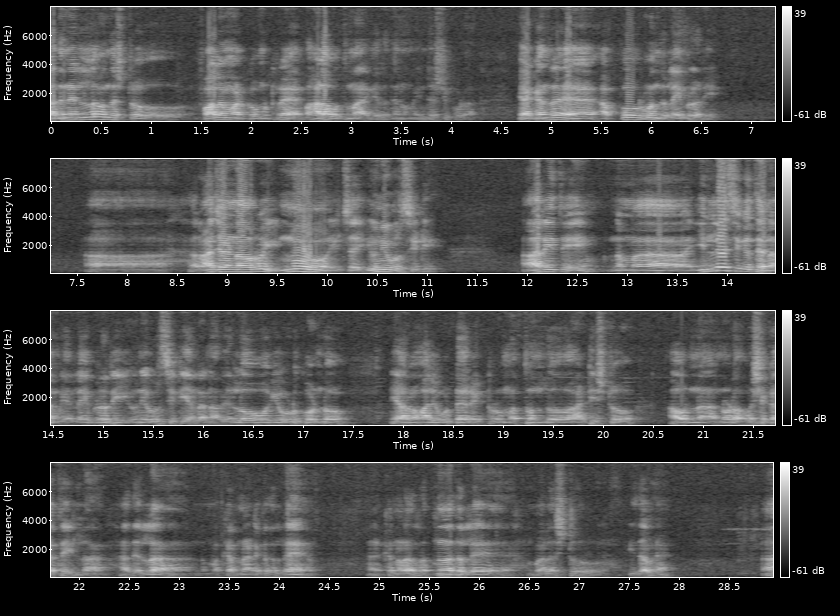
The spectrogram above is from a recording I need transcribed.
ಅದನ್ನೆಲ್ಲ ಒಂದಷ್ಟು ಫಾಲೋ ಮಾಡ್ಕೊಂಬಿಟ್ರೆ ಬಹಳ ಉತ್ತಮ ಆಗಿರುತ್ತೆ ನಮ್ಮ ಇಂಡಸ್ಟ್ರಿ ಕೂಡ. ಯಾಕಂದ್ರೆ ಅಪ್ಪ ಅವರು ಒಂದು ಲೈಬ್ರರಿ. ರಾಜಣ್ಣ ಅವರು ಇನ್ನೂ ಇಟ್ಸ್ ಎ ಯೂನಿವರ್ಸಿಟಿ. ಆ ರೀತಿ ನಮ್ಮ ಇಲ್ಲೇ ಸಿಗುತ್ತೆ ನಮಗೆ ಲೈಬ್ರರಿ ಯೂನಿವರ್ಸಿಟಿ ಎಲ್ಲ. ನಾವೆಲ್ಲೋ ಹೋಗಿ ಹುಡ್ಕೊಂಡು ಯಾರೋ ಹಾಲಿವುಡ್ ಡೈರೆಕ್ಟ್ರು ಮತ್ತೊಂದು ಆರ್ಟಿಸ್ಟು ಅವ್ರನ್ನ ನೋಡೋ ಅವಶ್ಯಕತೆ ಇಲ್ಲ. ಅದೆಲ್ಲ ನಮ್ಮ ಕರ್ನಾಟಕದಲ್ಲೇ ಕನ್ನಡ ರತ್ನದಲ್ಲೇ ಭಾಳಷ್ಟು ಇದ್ದಾವೆ ಆ,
